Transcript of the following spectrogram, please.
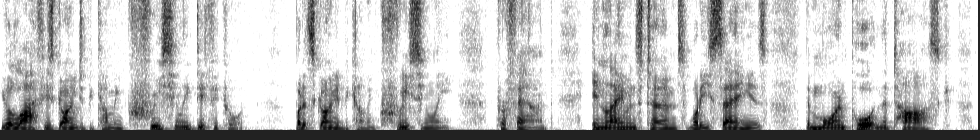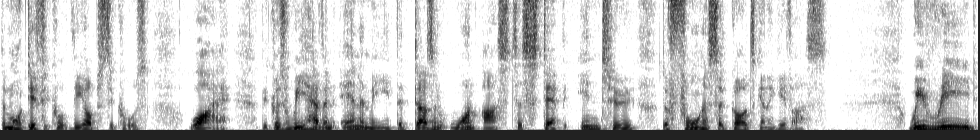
Your life is going to become increasingly difficult, but it's going to become increasingly profound. In layman's terms, what he's saying is the more important the task, the more difficult the obstacles. Why? Because we have an enemy that doesn't want us to step into the fullness that God's going to give us. We read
